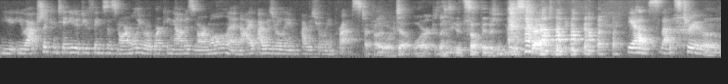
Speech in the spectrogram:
You, you actually continued to do things as normal. You were working out as normal, and I, I was really I was really impressed. i probably worked out more because i needed something to distract me Yes, that's true. Oh.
